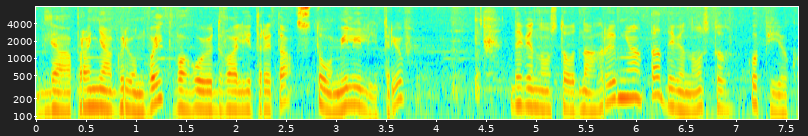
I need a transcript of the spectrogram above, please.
для прання Грюнвельд вагою 2 літри та 100 мл. 91 гривня та 90 копійок.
